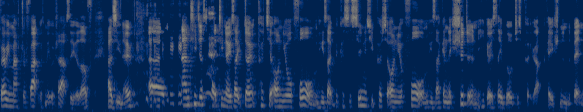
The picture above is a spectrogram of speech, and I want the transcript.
very matter of fact with me, which I absolutely love, as you know. Um, and he just said, you know, he's like, don't put it on your form. He's like, because as soon as you put it on your form, he's like, and they shouldn't, he goes, they will just put your application in the bin.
